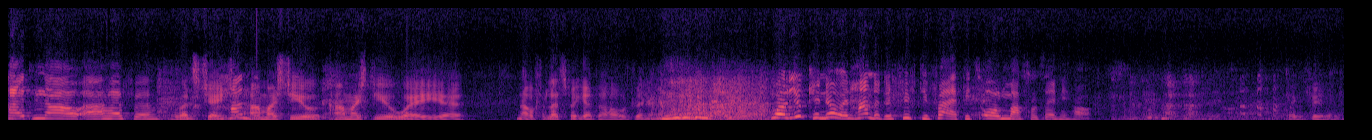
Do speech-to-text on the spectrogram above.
Right now, I have a. Well, let's change it. How much do you How much do you weigh? Uh, no, let's forget the whole thing. Well, you can know at 155. It's all muscles, anyhow. Take a feel of it.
